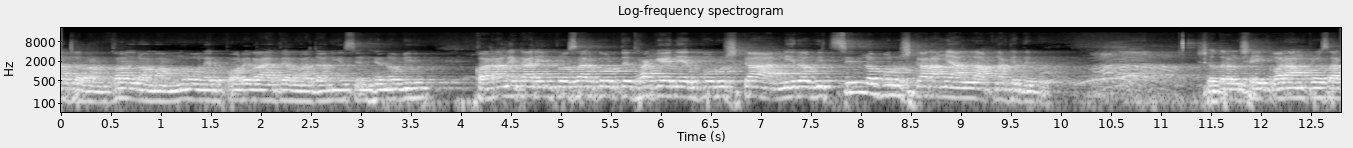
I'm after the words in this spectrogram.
আজরান গায়রা মামনুনের পরের আয়াতে আল্লাহ জানিয়েছেন, হে নবী, কোরআনে কারিম প্রচার করতে থাকেন, এর পুরস্কার, নিরবিচ্ছিন্ন পুরস্কার আমি আল্লাহ আপনাকে দেব। সুতরাং সেই কোরআন প্রচার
